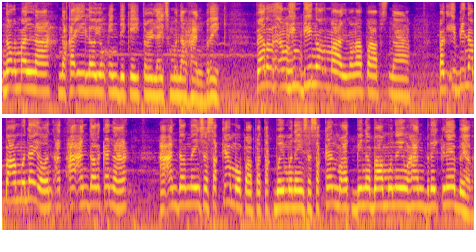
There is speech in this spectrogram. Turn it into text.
normal na nakailaw yung indicator lights mo ng handbrake. Pero ang hindi normal mga paps na pag ibinaba mo na yon at aandar ka na, aandar na yung sasakyan mo, papatakboy mo na yung sasakyan mo at binaba mo na yung handbrake lever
